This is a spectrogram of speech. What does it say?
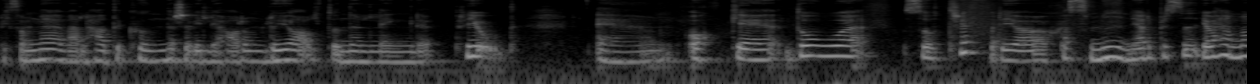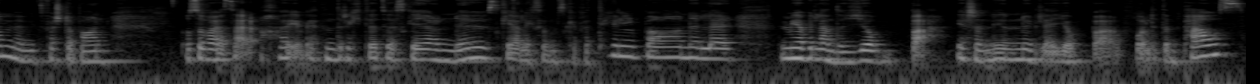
liksom, när jag väl hade kunder så ville jag ha dem lojalt under en längre period. Eh, och eh, då så träffade jag Jasmine. Jag, precis, jag var hemma med mitt första barn och så var jag så här, ah, jag vet inte riktigt vad jag ska göra nu. Ska jag liksom skaffa till barn eller? Men jag vill ändå jobba. Jag kände nu vill jag jobba och få en liten paus.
